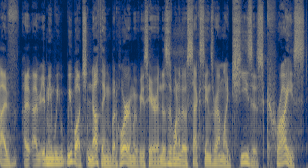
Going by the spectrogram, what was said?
I've I, I mean we we watch nothing but horror movies here, and this is one of those sex scenes where I'm like Jesus Christ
